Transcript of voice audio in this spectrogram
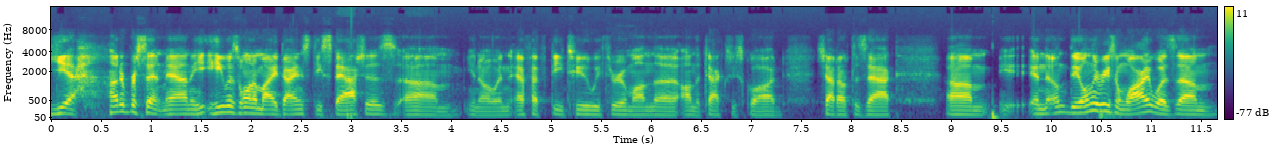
Yeah, hundred percent, man. He, he was one of my dynasty stashes. Um, you know, in FFD two, we threw him on the on the taxi squad. Shout out to Zach. Um, and the, only reason why was um,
